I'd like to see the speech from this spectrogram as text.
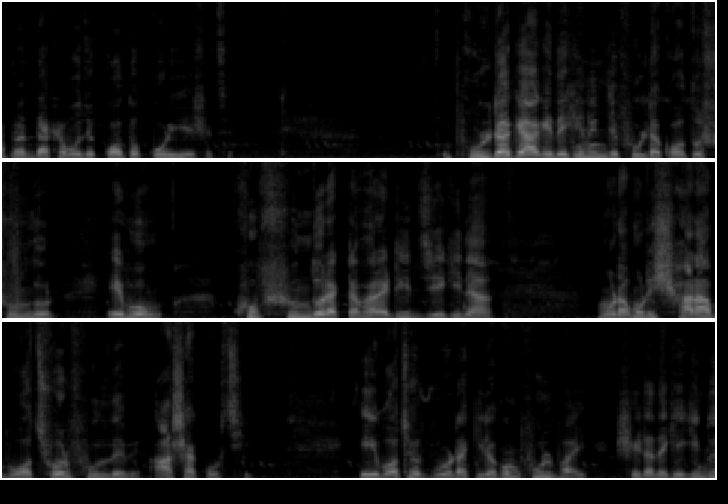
আপনার দেখাবো যে কত করি এসেছে। ফুলটাকে আগে দেখে নিন যে ফুলটা কত সুন্দর এবং খুব সুন্দর একটা ভ্যারাইটি যে কিনা মোটামুটি সারা বছর ফুল দেবে, আশা করছি। এ বছর পুরোটা কীরকম ফুল পাই সেটা দেখে কিন্তু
